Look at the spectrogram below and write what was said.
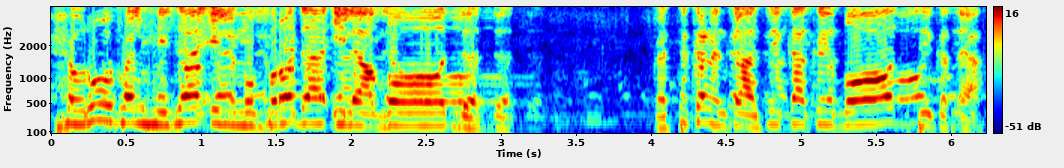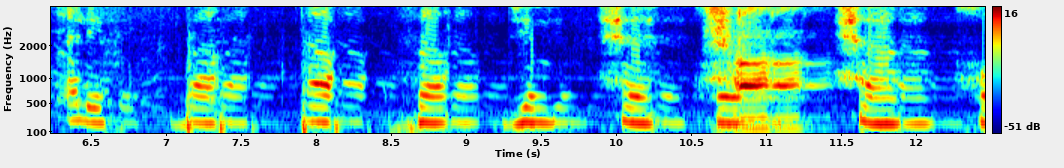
حروف الهجاء المفردة إلى ضاد كتكرنتا سيكا كي ضاد سيكا ألف باء تاء ثاء جيم ح ح خ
